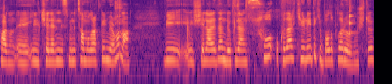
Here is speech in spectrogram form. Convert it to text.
Pardon e, ilçelerin ismini tam olarak bilmiyorum ama bir e, şelaleden dökülen su o kadar kirliydi ki balıklar ölmüştü.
